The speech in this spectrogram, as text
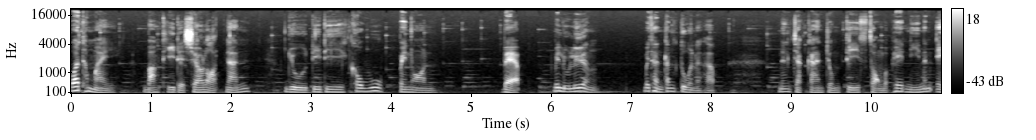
ว่าทำไมบางทีเดอะเชลลอตนั้น อยู่ดีๆ ก็วูบไปนอน แบบ ไม่รู้เรื่อง ไม่ทันตั้งตัวนะครับ เนื่องจากการโจมตี 2 ประเภทนี้นั่นเอ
